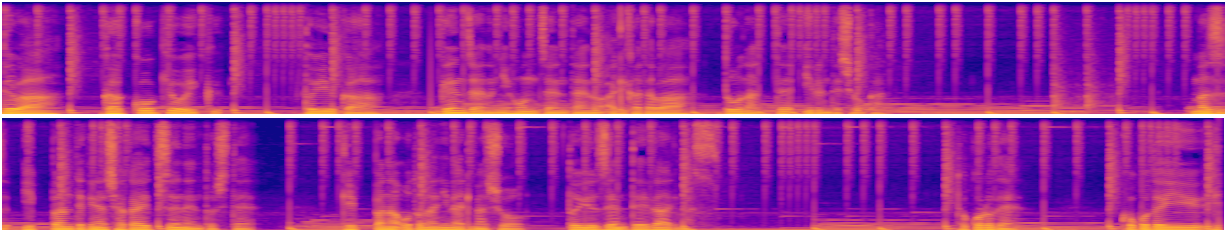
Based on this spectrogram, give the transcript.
では学校教育というか現在の日本全体の在り方はどうなっているんでしょうか？まず一般的な社会通念として立派な大人になりましょうという前提があります。ところでここで言う立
